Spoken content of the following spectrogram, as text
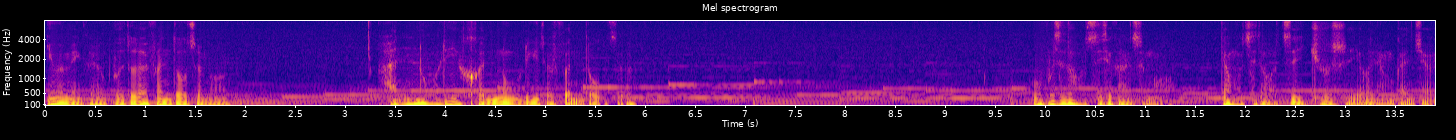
因为每个人不是都在奋斗着吗？很努力、很努力的奋斗着。我不知道我自己在干什么，但我知道我自己就是要这样干下去。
